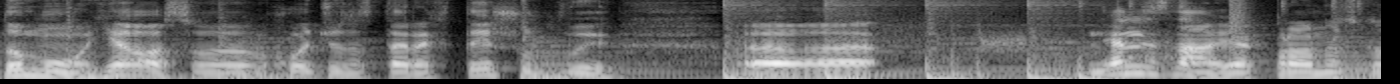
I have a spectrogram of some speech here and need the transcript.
Тому я вас е, хочу застерегти, щоб ви. Е, я не знаю, як правильно сказати.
